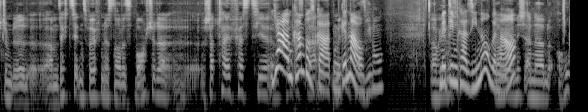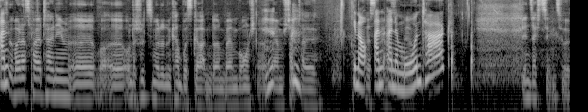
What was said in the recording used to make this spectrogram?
Stimmt, äh, am 16.12. ist noch das Bornstädter äh, Stadtteilfest hier. Ja, im Campusgarten, mit genau. Casino. Da Mit dem nicht- Casino, genau. nicht an der Hochschulweihnachtsfeier teilnehmen, äh, äh, unterstützen wir den Campusgarten dann beim, Born äh, beim Stadtteil, Genau, Fest an einem Weihnachtsfeier. Montag. den 16.12.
